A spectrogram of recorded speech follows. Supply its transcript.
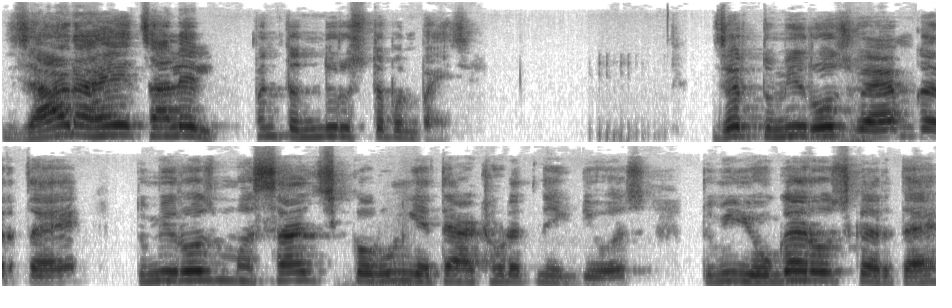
जाड आहे चालेल पण तंदुरुस्त पण पाहिजे. जर तुम्ही रोज व्यायाम करताय तुम्ही रोज मसाज करून घेताय आठवड्यातनं एक दिवस तुम्ही योगा रोज करताय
